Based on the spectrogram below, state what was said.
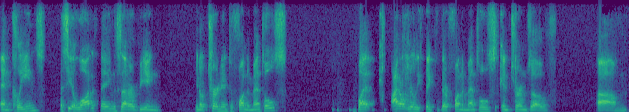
and cleans. I see a lot of things that are being you know, turn into fundamentals. But I don't really think that they're fundamentals in terms of, um,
